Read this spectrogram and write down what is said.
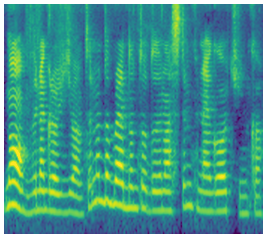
no, wynagrodzić wam to. No dobra, no to do następnego odcinka.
